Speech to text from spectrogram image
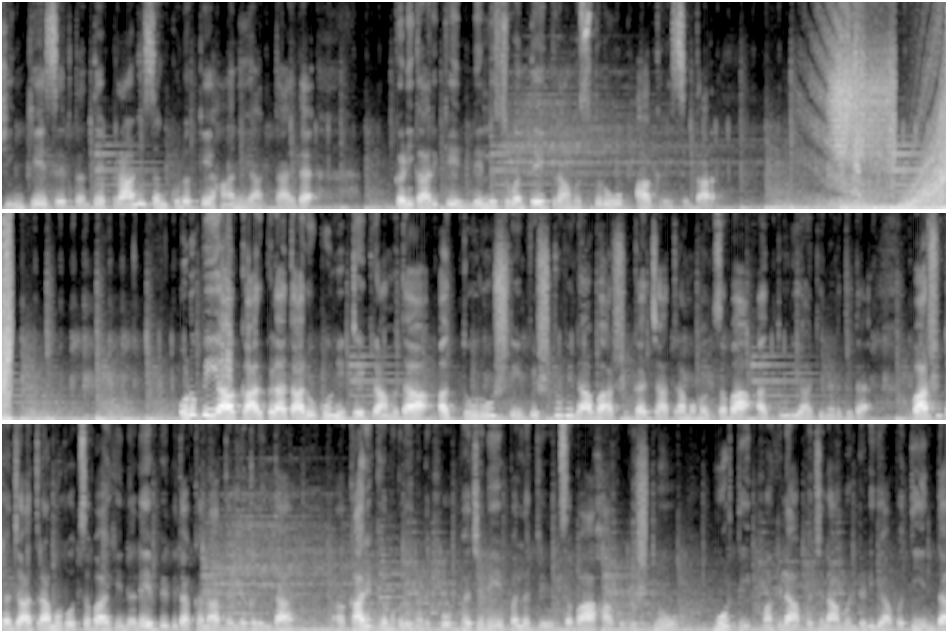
ಜಿಂಕೆ ಸೇರಿದಂತೆ ಪ್ರಾಣಿ ಸಂಕುಲಕ್ಕೆ ಹಾನಿಯಾಗ್ತಾ ಇದೆ. ಗಣಿಗಾರಿಕೆ ನಿಲ್ಲಿಸುವಂತೆ ಗ್ರಾಮಸ್ಥರು ಆಗ್ರಹಿಸಿದ್ದಾರೆ. ಉಡುಪಿಯ ಕಾರ್ಕಳ ತಾಲೂಕು ನಿಟ್ಟೆ ಗ್ರಾಮದ ಅತ್ತೂರು ಶ್ರೀ ವಿಷ್ಣುವಿನ ವಾರ್ಷಿಕ ಜಾತ್ರಾ ಮಹೋತ್ಸವ ಅದ್ದೂರಿಯಾಗಿ ನಡೆದಿದೆ. ವಾರ್ಷಿಕ ಜಾತ್ರಾ ಮಹೋತ್ಸವ ಹಿನ್ನೆಲೆ ವಿವಿಧ ಕಲಾ ತಂಡಗಳಿಂದ ಕಾರ್ಯಕ್ರಮಗಳು ನಡೆದವು. ಭಜನೆ, ಪಲ್ಲಕ್ಕಿ ಉತ್ಸವ ಹಾಗೂ ವಿಷ್ಣು ಮೂರ್ತಿ ಮಹಿಳಾ ಭಜನಾ ಮಂಡಳಿಯ ವತಿಯಿಂದ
